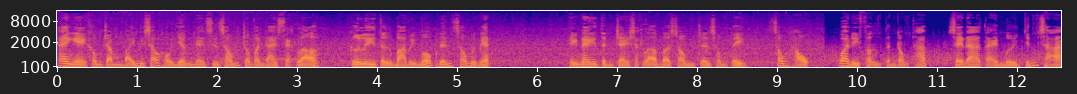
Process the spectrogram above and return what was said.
2.076 hộ dân đang sinh sống trong vành đai sạt lở, cự ly từ 31 đến 60 mét. Hiện nay tình trạng sạt lở bờ sông trên sông Tiền, sông Hậu qua địa phận tỉnh Đồng Tháp xảy ra tại 19 xã,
